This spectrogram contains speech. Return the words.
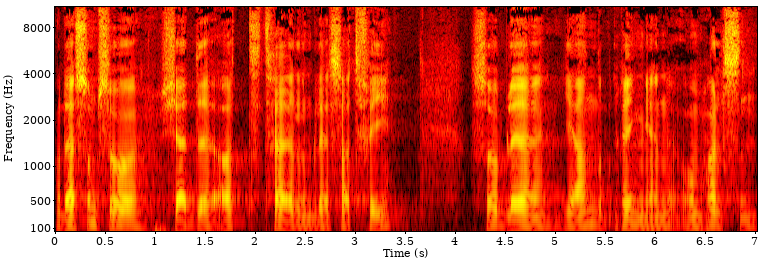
Og dersom så skjedde at trælen ble satt fri, så ble jernringen om halsen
